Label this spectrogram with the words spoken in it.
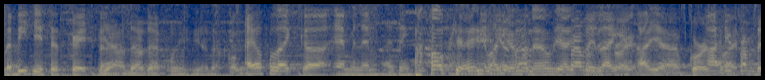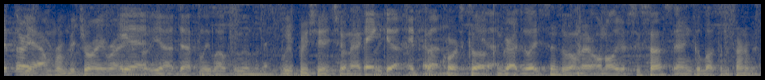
The Bee Gees is great. uh, Yeah, they're definitely. Yeah, definitely. I also like uh, Eminem. I think. Okay, you like You know, Eminem? Yeah, you're probably from like Detroit. it. Ah, yeah, of course, you're right. from Detroit. Yeah, I'm from Detroit, right? Yeah. So yeah, definitely love some Eminem. We appreciate you and actually. Thank you. It's and fun. of course, congratulations on, on all your success and good luck in the tournament.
